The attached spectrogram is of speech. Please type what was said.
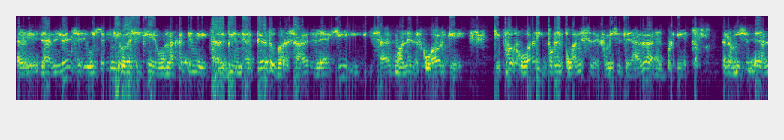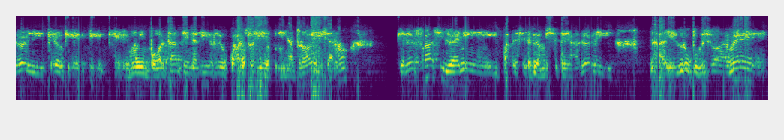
eh, la vivencia de un técnico, así que la gente tiene que estar bien despierto para saber elegir y saber poner el jugador que, que puede jugar y poner ponerse la camiseta de Alvarez, porque la camiseta de Alvarez creo que, que, es muy importante en la Liga Río Cuarto y, en la provincia, ¿no? Que no es fácil venir y ponerse la camiseta de Alvarez y, y el grupo que yo armé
